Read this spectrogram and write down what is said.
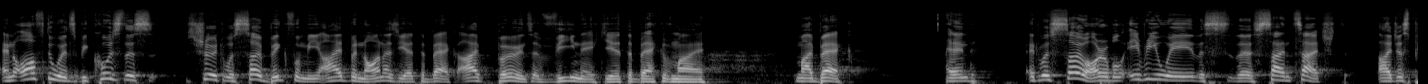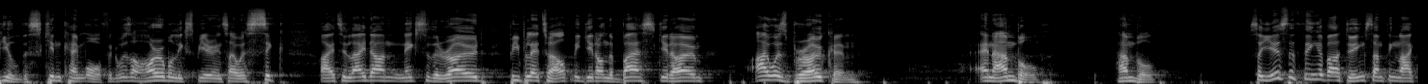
And afterwards, because this shirt was so big for me, I had bananas here at the back. I burnt a V neck here at the back of my, my back. And it was so horrible. Everywhere the, the sun touched, I just peeled. The skin came off. It was a horrible experience. I was sick I had to lay down next to the road. People had to help me get on the bus, get home. I was broken and humbled. Humbled. So here's the thing about doing something like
